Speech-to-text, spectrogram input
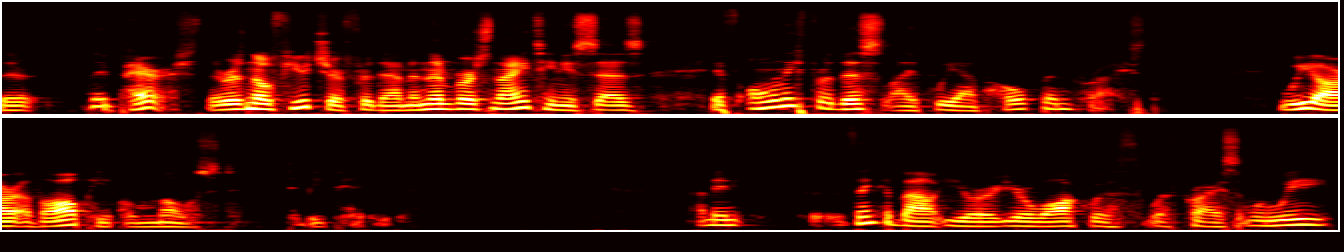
they perish. There is no future for them. And then verse 19 he says, If only for this life we have hope in Christ, we are of all people most to be pitied. I mean, think about your, your walk with, with Christ. When we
